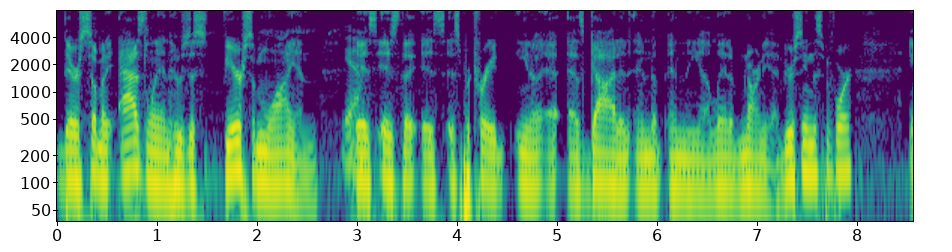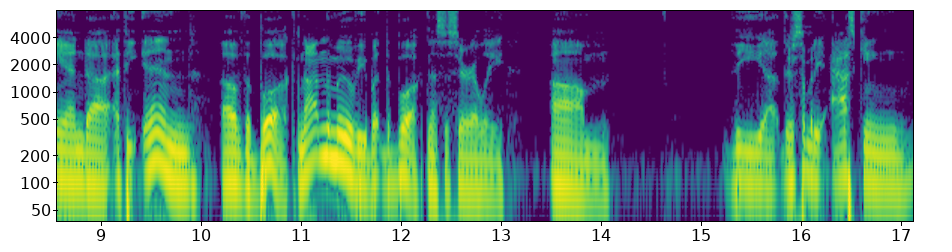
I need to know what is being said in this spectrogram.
there's somebody Aslan who's this fearsome lion Yeah. is is the is, is portrayed you know a- as God in, in the in the uh, land of Narnia. Have you ever seen this before? And uh, at the end of the book, not in the movie, but the book necessarily, um, the uh, there's somebody asking,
